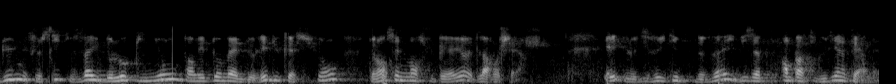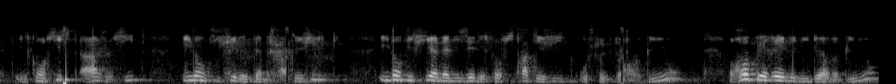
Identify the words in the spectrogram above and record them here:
d'une, je cite, veille de l'opinion dans les domaines de l'éducation, de l'enseignement supérieur et de la recherche. Et le dispositif de veille vise en particulier Internet. Il consiste à, je cite, identifier les thèmes stratégiques, identifier et analyser les sources stratégiques ou structurant l'opinion, repérer les leaders d'opinion,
